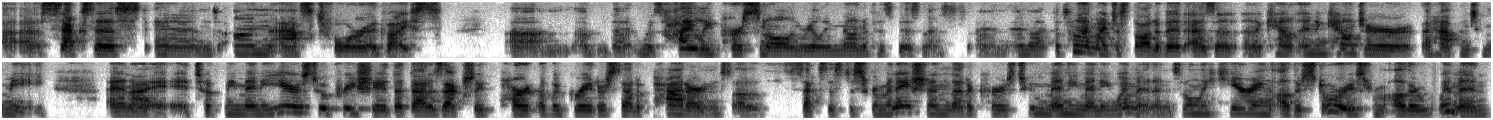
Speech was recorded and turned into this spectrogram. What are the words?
uh, sexist and unasked for advice um, that was highly personal and really none of his business. And, and at the time, I just thought of it as a, an account, an encounter that happened to me. And I, it took me many years to appreciate that that is actually part of a greater set of patterns of sexist discrimination that occurs to many, many women. And it's only hearing other stories from other women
